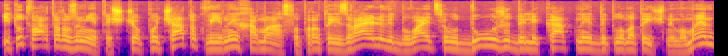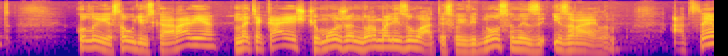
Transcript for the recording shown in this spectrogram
І тут варто розуміти, що початок війни Хамасу проти Ізраїлю відбувається у дуже делікатний дипломатичний момент, коли Саудівська Аравія натякає, що може нормалізувати свої відносини з Ізраїлем. А це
